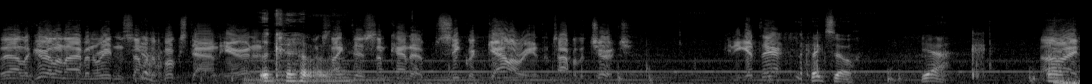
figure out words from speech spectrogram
Well, the girl and I have been reading some of the books down here, and The it girl looks like there's some kind of secret gallery at the top of the church. Can you get there? Think so. Yeah. All right.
